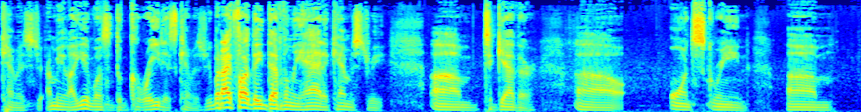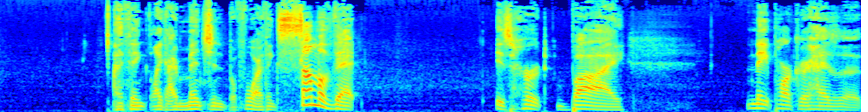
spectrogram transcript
chemistry. I mean, like it wasn't the greatest chemistry, but I thought they definitely had a chemistry um, together uh, on screen. Um, I think, like I mentioned before, I think some of that is hurt by Nate Parker has a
